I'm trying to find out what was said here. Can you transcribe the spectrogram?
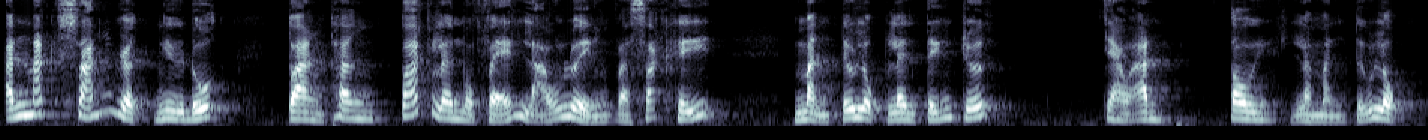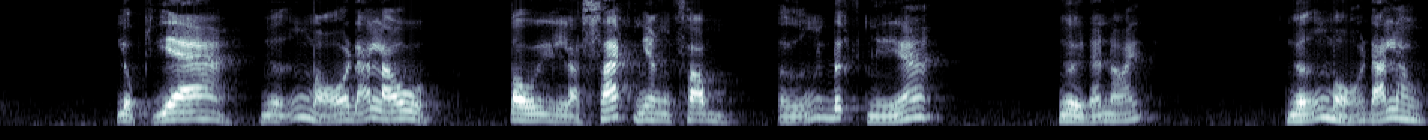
ánh mắt sáng rực như đuốc, toàn thân toát lên một vẻ lão luyện và sát khí. Mạnh Tiểu Lục lên tiếng trước. Chào anh, tôi là Mạnh Tiểu Lục. Lục gia, ngưỡng mộ đã lâu. Tôi là sát nhân phong, tưởng đức nghĩa. Người đã nói. Ngưỡng mộ đã lâu,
